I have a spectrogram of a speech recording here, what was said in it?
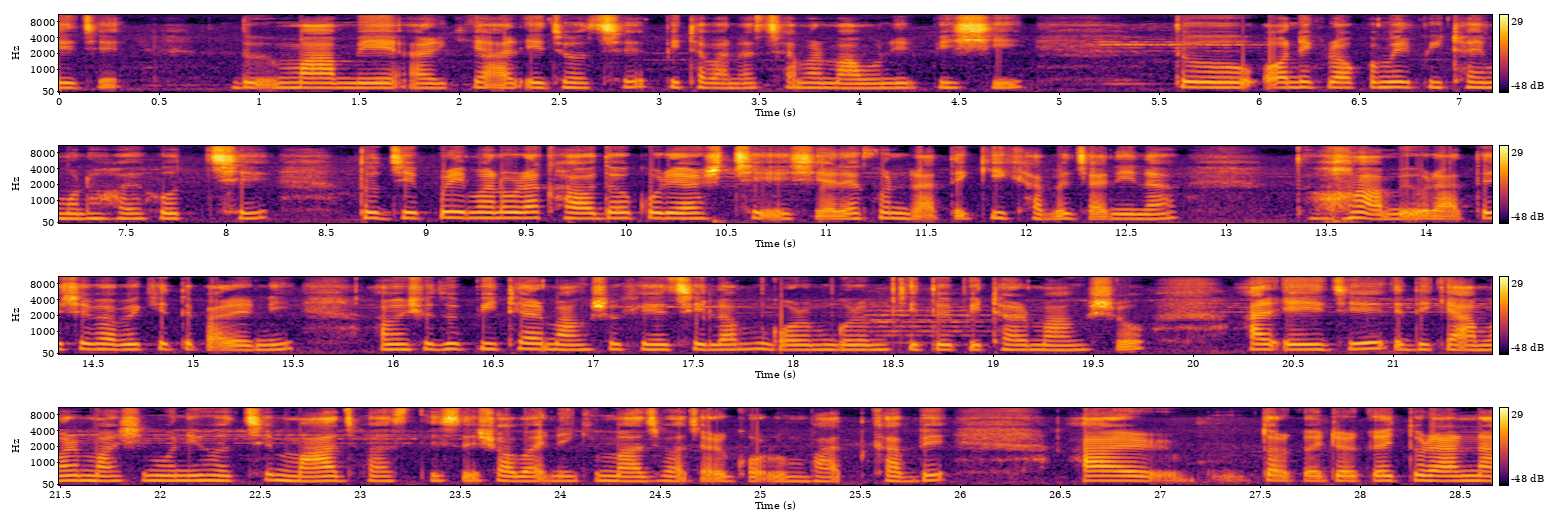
এই যে মা, মেয়ে আর কি। আর এই যে হচ্ছে পিঠা বানাচ্ছে আমার মামনির পিসি। তো অনেক রকমের পিঠাই মনে হয় হচ্ছে। তো যে পরিমাণ ওরা খাওয়া দাওয়া করে আসছে, এসে আর এখন রাতে কি খাবে জানি না। তো আমিও রাতে সেভাবে খেতে পারিনি। আমি শুধু পিঠে আর মাংস খেয়েছিলাম, গরম গরম চিতই পিঠার মাংস। আর এই যে এদিকে আমার মাসিমণি হচ্ছে মাছ ভাজতেছে, সবাই নাকি মাছ ভাজার গরম ভাত খাবে। আর তরকারি টরকারি তো রান্না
